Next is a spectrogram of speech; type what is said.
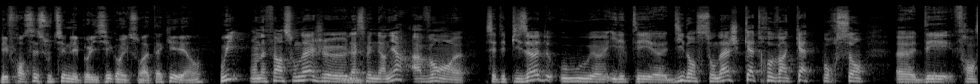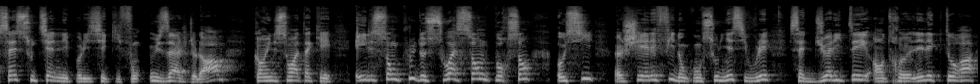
Les Français soutiennent les policiers quand ils sont attaqués. Hein. Oui, on a fait un sondage euh, la semaine dernière, avant euh, cet épisode, où euh, il était dit dans ce sondage 84% des Français soutiennent les policiers qui font usage de leur arme quand ils sont attaqués. Et ils sont plus de 60% aussi euh, chez LFI. Donc on soulignait, si vous voulez, cette dualité entre l'électorat,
